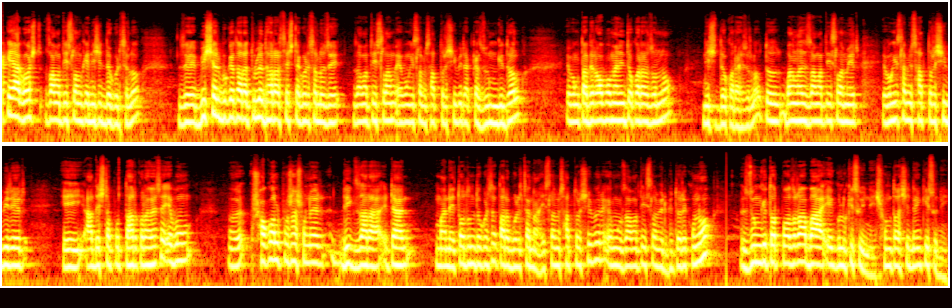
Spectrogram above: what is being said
একই আগস্ট জামাত ইসলামকে নিষিদ্ধ করেছিল। যে বিশ্বের বুকে তারা তুলে ধরার চেষ্টা করেছিল যে জামাত ইসলাম এবং ইসলাম ছাত্র শিবির একটা জঙ্গি দল এবং তাদের অপমানিত করার জন্য নিষিদ্ধ করা হয়েছিল। তো বাংলাদেশ জামাত ইসলামের এবং ইসলামী ছাত্র শিবিরের এই আদেশটা প্রত্যাহার করা হয়েছে এবং সকল প্রশাসনের দিক যারা এটা মানে তদন্ত করেছে তারা বলছে, না, ইসলামী ছাত্র শিবির এবং জামাত ইসলামের ভিতরে কোনো জঙ্গি তৎপরতা বা এগুলো কিছুই নেই, সন্ত্রাসী নেই, কিছু নেই।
